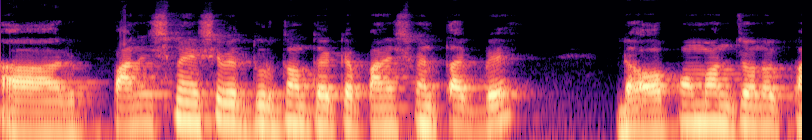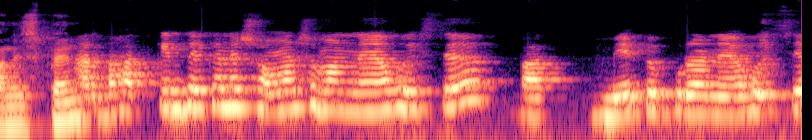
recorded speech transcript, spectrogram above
আর পানিশমেন্ট হিসেবে দুর্দান্ত একটা পানিশমেন্ট থাকবে। এটা অপমানজনক পানিশমেন্ট আর ভাত কিন্তু এখানে সমান সমান নেওয়া হয়েছে। ভাত মেপে পুরা নেওয়া হয়েছে।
